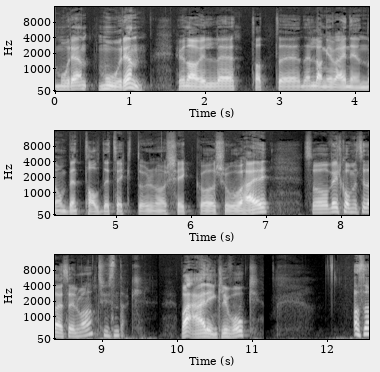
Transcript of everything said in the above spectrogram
moren. moren. Hun har vel tatt den lange veien gjennom metalldetektoren og sjekk og sjo og hei. Så velkommen til deg, Selma. Tusen takk. Hva er egentlig woke? Altså,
